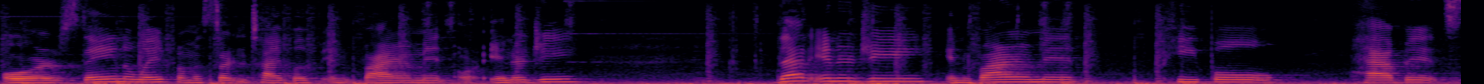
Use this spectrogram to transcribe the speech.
or staying away from a certain type of environment or energy, that energy, environment, people, habits,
